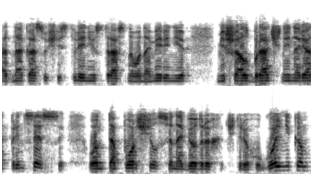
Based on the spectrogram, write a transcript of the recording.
Однако осуществлению страстного намерения мешал брачный наряд принцессы. Он топорщился на бедрах четырехугольником,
